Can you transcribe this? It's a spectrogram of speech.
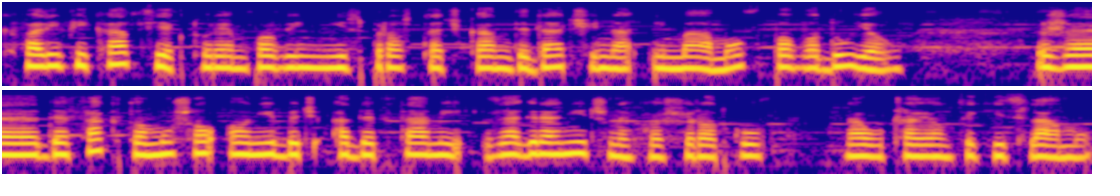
Kwalifikacje, którym powinni sprostać kandydaci na imamów, powodują, że de facto muszą oni być adeptami zagranicznych ośrodków nauczających islamu.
